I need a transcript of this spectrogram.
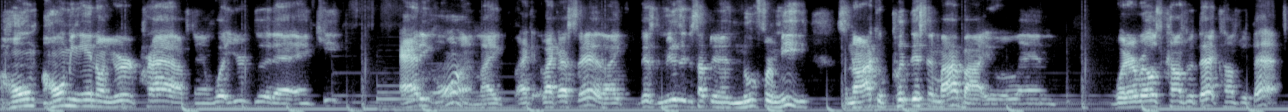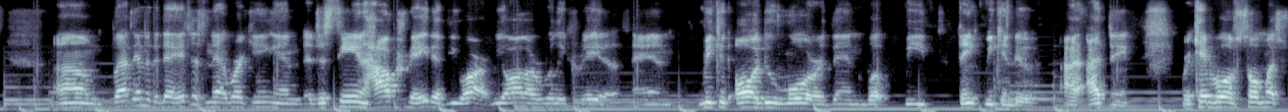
home homing in on your craft and what you're good at and keep adding on. Like, like, like I said, like this music is something that's new for me. So now I can put this in my bio and whatever else comes with that comes with that. Um, but at the end of the day, it's just networking and just seeing how creative you are. We all are really creative and we could all do more than what we think we can do. I, I think we're capable of so much.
